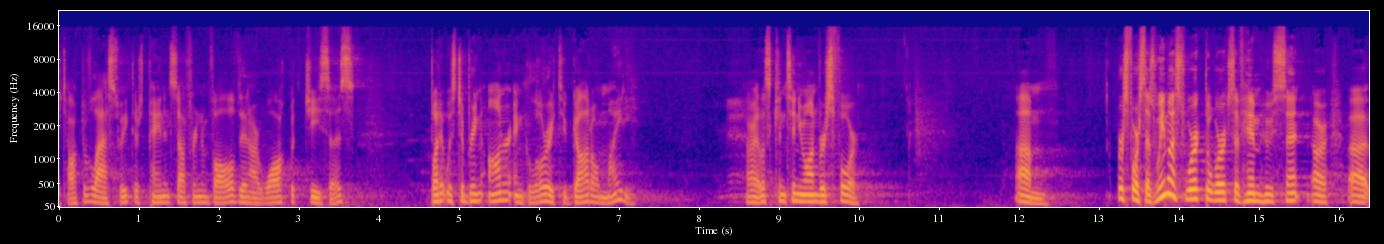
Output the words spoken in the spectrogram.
We talked of last week, there's pain and suffering involved in our walk with Jesus, but it was to bring honor and glory to God Almighty. Amen. All right, let's continue on, verse 4. Um, verse 4 says, We must work the works of him who sent, or, uh,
